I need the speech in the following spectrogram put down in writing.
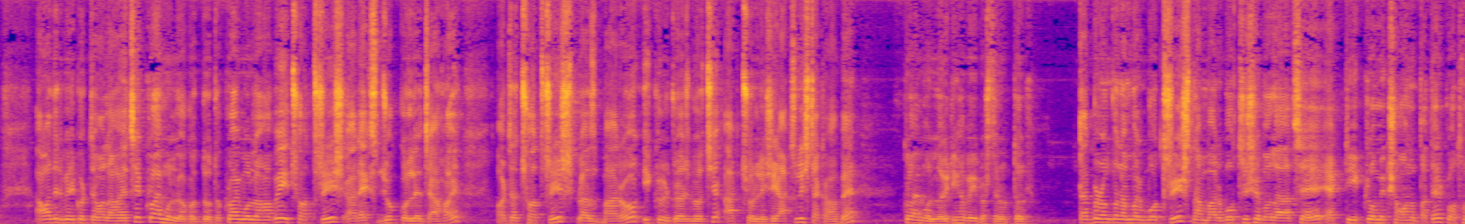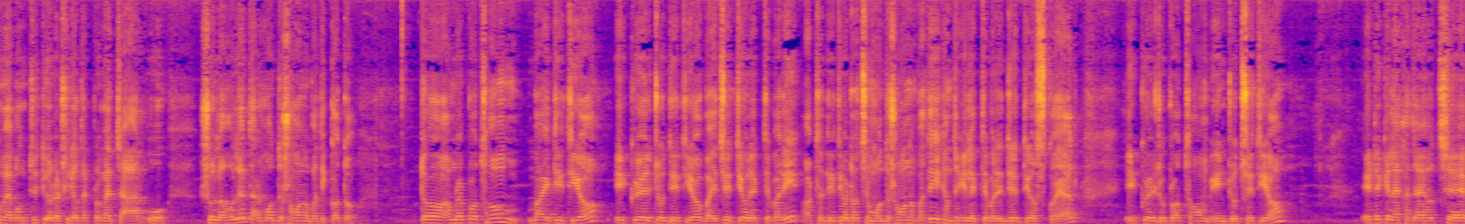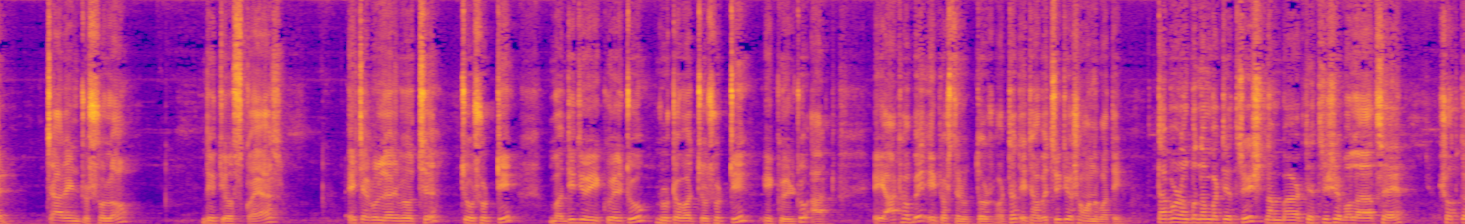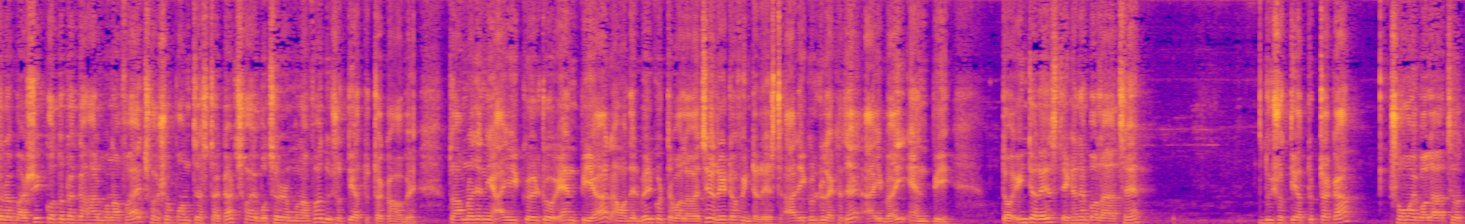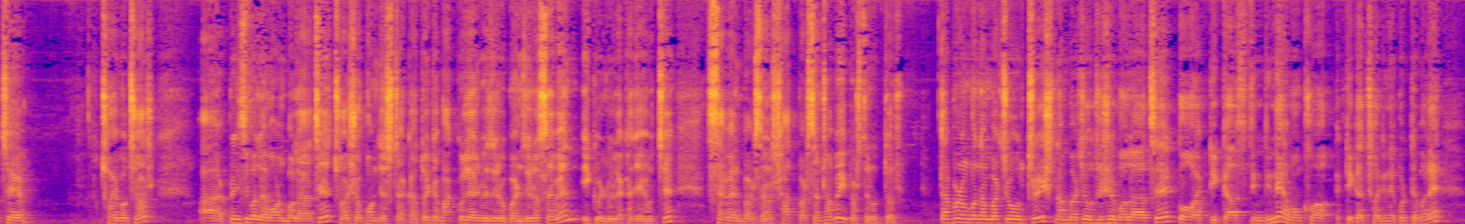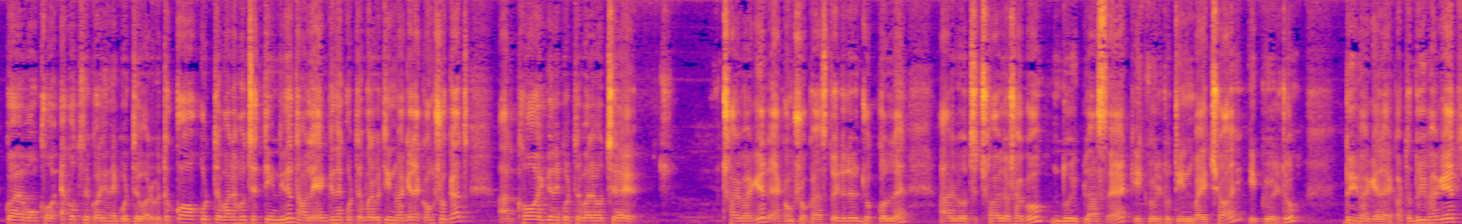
আমাদের বের করতে বলা হয়েছে ক্রয় মূল্য কত? তো ক্রয় মূল্য হবে এই ছত্রিশ আর এক্স যোগ করলে যা হয়, অর্থাৎ ছত্রিশ প্লাস বারো ইকুয়াল টু আসবে হচ্ছে আটচল্লিশ। এই আটচল্লিশ টাকা হবে ক্রয় মূল্য। এটি হবে এই প্রশ্নের উত্তর। তারপর অঙ্ক নাম্বার বত্রিশ। নাম্বার বত্রিশে বলা আছে, একটি ক্রমিক সমানুপাতের প্রথম এবং তৃতীয় রাশি যথাক্রমে চার ও ষোলো হলে তার মধ্য সমানুপাতিক কত? তো আমরা প্রথম বাই দ্বিতীয় ইকুয়াল টু দ্বিতীয় বাই তৃতীয় লিখতে পারি। অর্থাৎ দ্বিতীয়টা হচ্ছে মধ্য সমানুপাতি, এখান থেকে লিখতে পারি দ্বিতীয় স্কোয়ার ইকুয়াল টু প্রথম ইন্টু তৃতীয়। এটাকে লেখা যায় হচ্ছে চার ইন্টু ষোলো, দ্বিতীয় স্কোয়ার এইটা করলে আসবে হচ্ছে চৌষট্টি বা দ্বিতীয় ইকুয়াল টু রুট ওভার চৌষট্টি ইকুয়াল টু আট। এই আট হবে এই প্রশ্নের উত্তর, অর্থাৎ এটা হবে তৃতীয় সমানুপাতি। তারপর অঙ্ক নাম্বার তেত্রিশ, নাম্বার তেত্রিশে বলা আছে, শতকরা বার্ষিক কত টাকা হার মুনাফায়? ছয়শো পঞ্চাশ টাকার ছয় বছরের মুনাফা দুশো তিয়াত্তর টাকা হবে। তো আমরা জানি I equal to N P আর আমাদের বের করতে বলা হয়েছে rate of interest R equal to লেখা যায় আই বাই এন পি তো ইন্টারেস্ট এখানে বলা আছে দুইশো তিয়াত্তর টাকা, সময় বলা আছে হচ্ছে ছয় বছর। আর প্রিন্সিপাল অ্যামাউন্ট বলা আছে ছয়শো পঞ্চাশ টাকা। তো এটা ভাগ করলে আসবে zero point zero seven equal to লেখা যায় হচ্ছে সেভেন পার্সেন্ট সাত পার্সেন্ট হবে এই প্রশ্নের উত্তর। তারপর অঙ্ক নাম্বার চৌত্রিশ। নাম্বার চৌত্রিশে বলা আছে ক একটি কাজ তিন দিনে এবং খ একটি কাজ ছয় দিনে করতে পারে। ক এবং খ একত্রে কদিনে করতে পারবে। তো ক করতে পারে হচ্ছে তিন দিনে, তাহলে একদিনে করতে পারবে তিন ভাগের এক অংশ কাজ, আর খ একদিনে করতে পারে হচ্ছে ছয় ভাগের এক অংশ কাজ। তো এটা যোগ করলে আসবে হচ্ছে ছয় লসাগু, দুই প্লাস এক ইকুয়াল টু তিন বাই ছয় ইকুয়াল টু দুই ভাগের এক। অর্থাৎ দুই ভাগের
